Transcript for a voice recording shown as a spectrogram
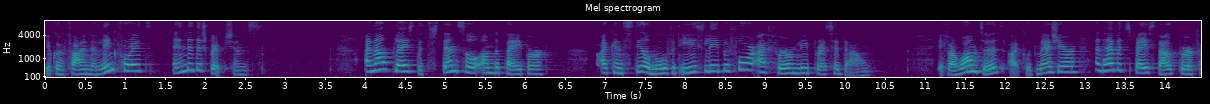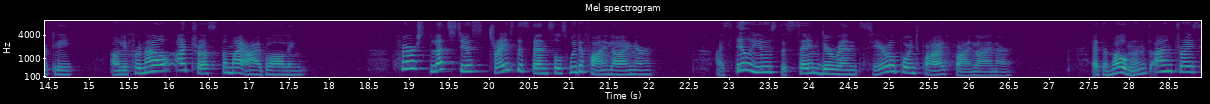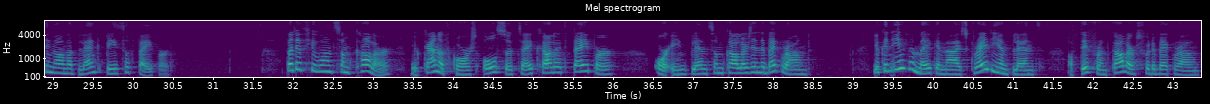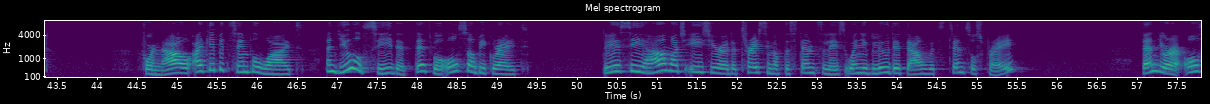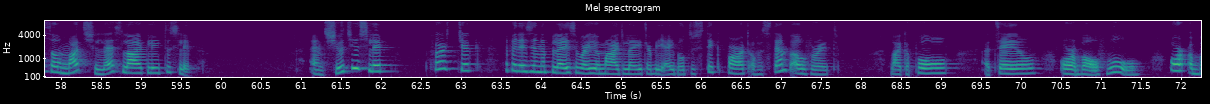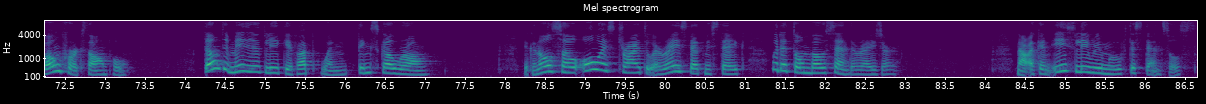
You can find a link for it in the descriptions. I now place the stencil on the paper. I can still move it easily before I firmly press it down. If I wanted, I could measure and have it spaced out perfectly. Only for now, I trust on my eyeballing. First, let's just trace the stencils with a fine liner. I still use the same Derwent 0.5 fine liner. At the moment I am tracing on a blank piece of paper. But if you want some color, You can of course also take colored paper or ink blend some colors in the background. You can even make a nice gradient blend of different colors for the background. For now I keep it simple white and you will see that that will also be great. Do you see how much easier the tracing of the stencil is when you glued it down with stencil spray? Then you are also much less likely to slip. And should you slip, first check if it is in a place where you might later be able to stick part of a stamp over it, like a paw, a tail or a ball of wool, or a bone for example. Don't immediately give up when things go wrong. You can also always try to erase that mistake with a Tombow sand eraser. Now I can easily remove the stencils.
